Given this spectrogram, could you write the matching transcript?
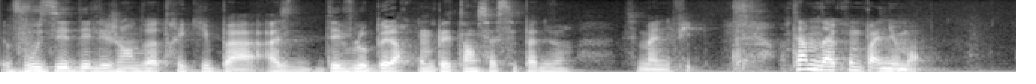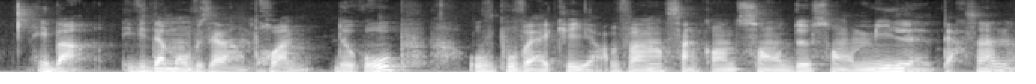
vous aidez les gens de votre équipe à, développer leurs compétences, à s'épanouir, c'est magnifique. En termes d'accompagnement, eh ben, évidemment, vous avez un programme de groupe où vous pouvez accueillir 20, 50, 100, 200, 1000 personnes.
